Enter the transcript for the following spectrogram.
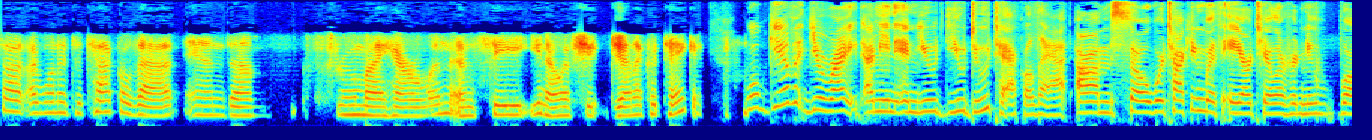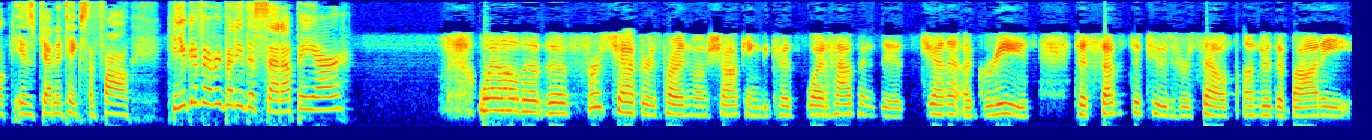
thought I wanted to tackle that and um, through my heroine and see, you know, if she Jenna could take it. Well, give it. You're right. I mean, and you you do tackle that. Um, so we're talking with A.R. Taylor. Her new book is Jenna Takes the Fall. Can you give everybody the setup, A.R.? Well, the the first chapter is probably the most shocking because what happens is Jenna agrees to substitute herself under the body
